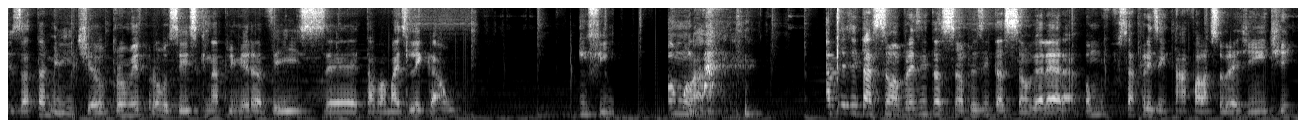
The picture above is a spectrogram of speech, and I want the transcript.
Exatamente. Eu prometo para vocês que na primeira vez é, tava mais legal. Enfim, vamos lá. apresentação, apresentação, apresentação, galera. Vamos se apresentar, falar sobre a gente.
